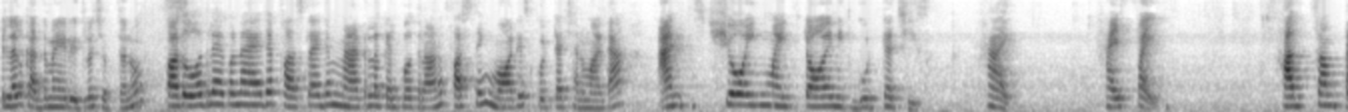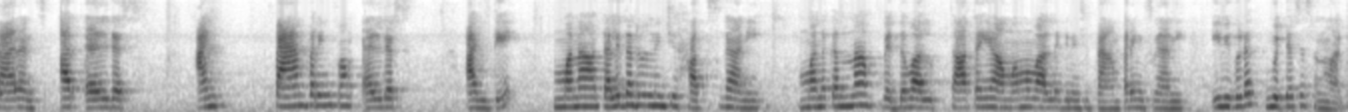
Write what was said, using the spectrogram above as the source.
పిల్లలకి అర్థమయ్యే రీతిలో చెప్తాను. ఫస్ట్ లేకుండా అయితే ఫస్ట్ అయితే మ్యాటర్లోకి వెళ్ళిపోతున్నాను. First thing what is good touch అనమాట and showing my toy with good touch is hi high five hug from parents or elders and pampering from elders అంటే మన తల్లిదండ్రుల నుంచి హగ్స్ కానీ మనకన్నా పెద్దవాళ్ళు తాతయ్య అమ్మమ్మ వాళ్ళ దగ్గర నుంచి ప్యాంపరింగ్స్ కానీ ఇవి కూడా గుడ్ టచెస్ అనమాట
